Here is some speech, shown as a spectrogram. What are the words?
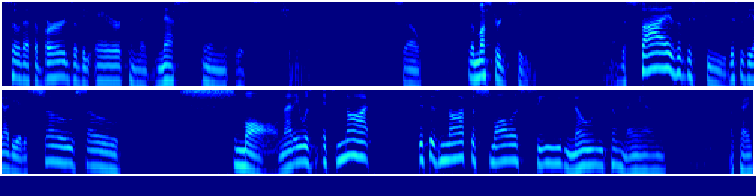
so that the birds of the air can make nests in its shade. So, the mustard seed. Uh, the size of the seed, this is the idea, it is so, so small. Now, it was, it's not, this is not the smallest seed known to man. Okay?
